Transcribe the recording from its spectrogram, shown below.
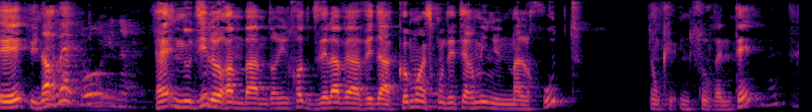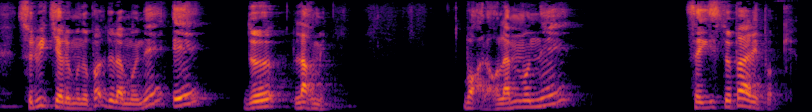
et une armée. Armée. Eh, nous dit le Rambam dans Ilchot Gzela Aveda, comment est-ce qu'on détermine une malchoute, donc une souveraineté Celui qui a le monopole de la monnaie et de l'armée. Bon, alors la monnaie, ça n'existe pas à l'époque.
